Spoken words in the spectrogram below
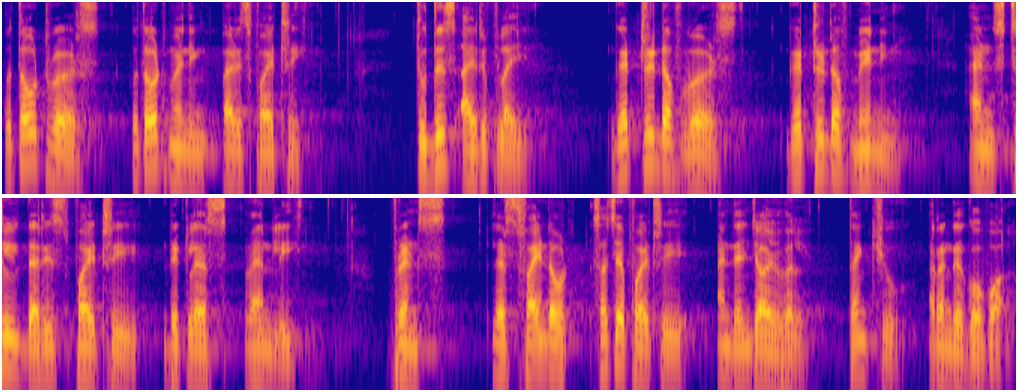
without words, without meaning, where is poetry? To this I reply, get rid of words, get rid of meaning, and still there is poetry, declares Wanli. Friends, let's find out such a poetry and enjoy well. Thank you, Ranga Gopal.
